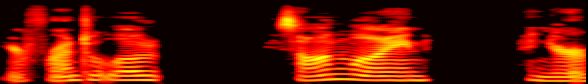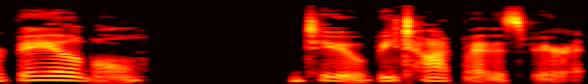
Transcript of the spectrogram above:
your frontal lobe is online and you're available to be taught by the Spirit.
